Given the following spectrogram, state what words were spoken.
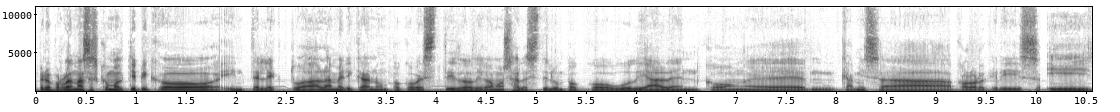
pero por lo demás es como el típico intelectual americano, un poco vestido, digamos, al estilo un poco Woody Allen, con eh, camisa color gris y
